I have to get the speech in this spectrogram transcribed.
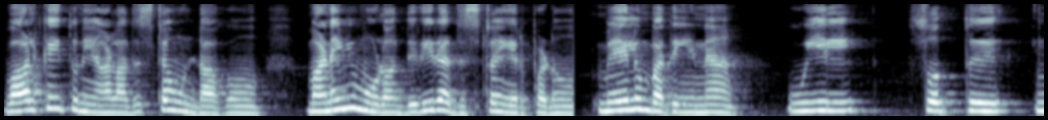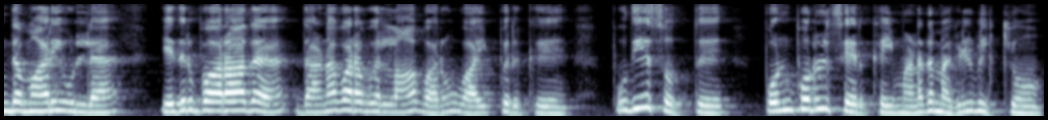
வாழ்க்கை துணையால் அதிர்ஷ்டம் உண்டாகும். மனைவி மூலம் திடீர் அதிர்ஷ்டம் ஏற்படும். மேலும் பார்த்தீங்கன்னா உயில் சொத்து இந்த மாதிரி உள்ள எதிர்பாராத தனவரவெல்லாம் வரும் வாய்ப்பு இருக்குது புதிய சொத்து பொன்பொருள் சேர்க்கை மனதை மகிழ்விக்கும்.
